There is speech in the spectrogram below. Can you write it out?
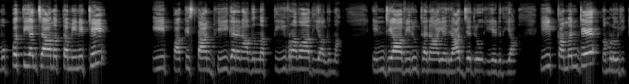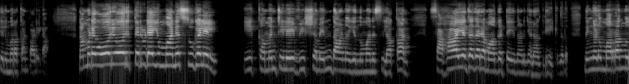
മുപ്പത്തിയഞ്ചാമത്തെ മിനിറ്റിൽ ഈ പാകിസ്ഥാൻ ഭീകരനാകുന്ന തീവ്രവാദിയാകുന്ന ഇന്ത്യ വിരുദ്ധനായ രാജ്യദ്രോഹി എഴുതിയ ഈ കമന്റ് നമ്മൾ ഒരിക്കലും മറക്കാൻ പാടില്ല. നമ്മുടെ ഓരോരുത്തരുടെയും മനസ്സുകളിൽ ഈ കമന്റിലെ വിഷം എന്താണ് എന്ന് മനസ്സിലാക്കാൻ സഹായകരമാകട്ടെ എന്നാണ് ഞാൻ ആഗ്രഹിക്കുന്നത്. നിങ്ങൾ മറന്നു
